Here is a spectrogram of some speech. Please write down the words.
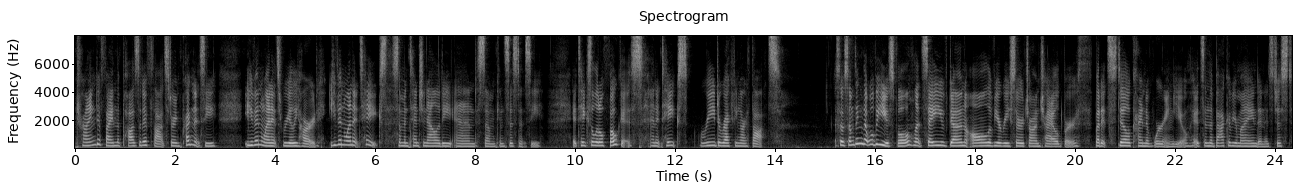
Trying to find the positive thoughts during pregnancy even when it's really hard, even when it takes some intentionality and some consistency. It takes a little focus and it takes redirecting our thoughts. So, something that will be useful let's say you've done all of your research on childbirth, but it's still kind of worrying you. It's in the back of your mind and it's just,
